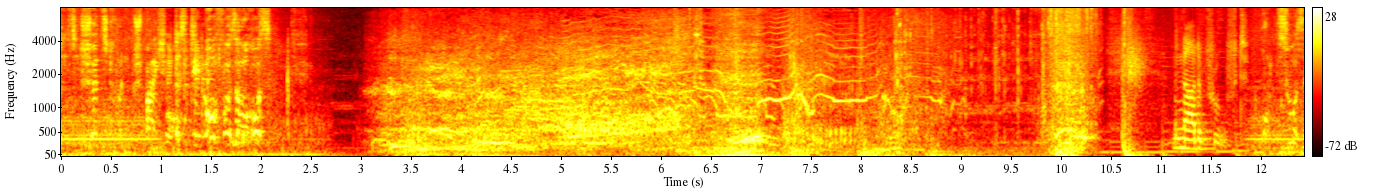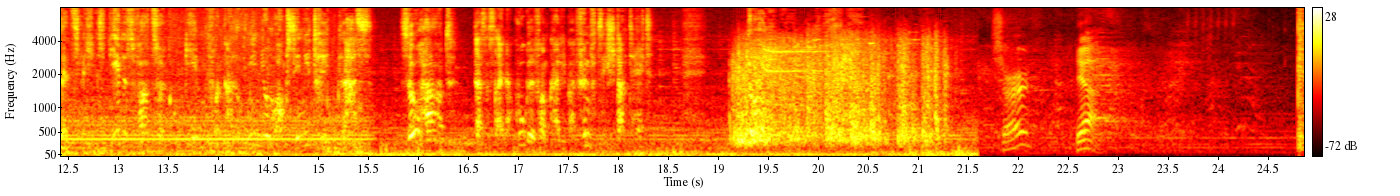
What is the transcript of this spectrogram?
die Sie schützt vor dem Speichel des Dilophosaurus. Not approved. Und zusätzlich ist jedes Fahrzeug umgeben von Aluminiumoxynitritglas. So hart, dass es einer Kugel vom Kaliber 50 standhält. Sure? Yeah.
